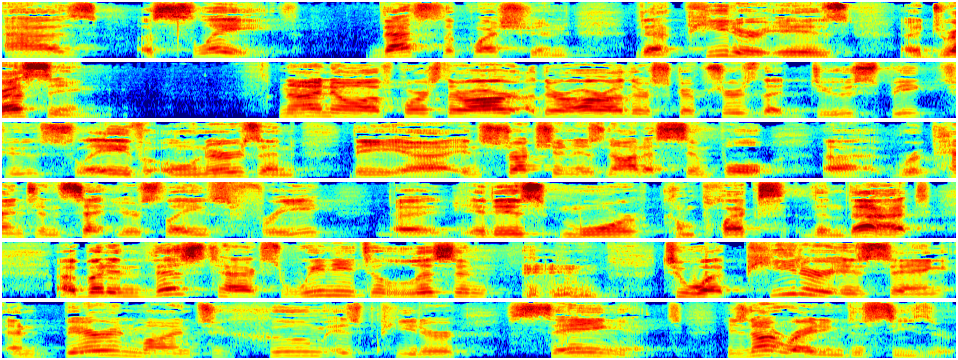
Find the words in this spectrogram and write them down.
as a slave? That's the question that Peter is addressing. Now, I know, of course, there are, there are other scriptures that do speak to slave owners, and the uh, instruction is not a simple uh, repent and set your slaves free. Uh, it is more complex than that. Uh, but in this text, we need to listen to what Peter is saying and bear in mind to whom is Peter saying it. He's not writing to Caesar.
